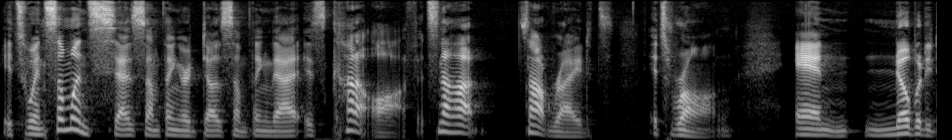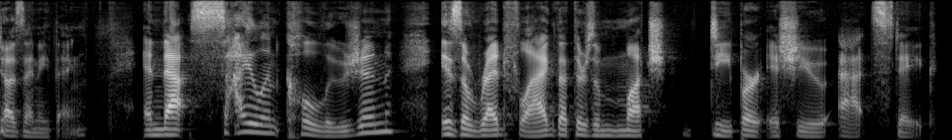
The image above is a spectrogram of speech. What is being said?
It's when someone says something or does something that is kind of off. It's not it's not right. It's it's wrong. And nobody does anything. And that silent collusion is a red flag that there's a much deeper issue at stake.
